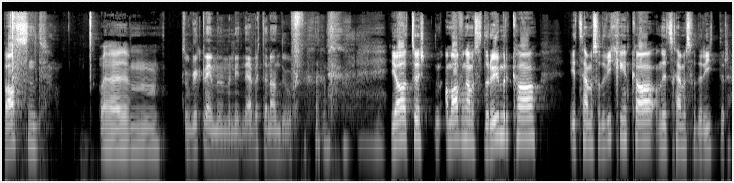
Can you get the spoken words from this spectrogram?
Passend. Ähm, Zum Glück nehmen wir nicht nebeneinander auf. ja, du hast, am Anfang haben wir es von den Römer gehabt, jetzt haben wir es von den Wikinger gehabt und jetzt haben wir es von den Ritter.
